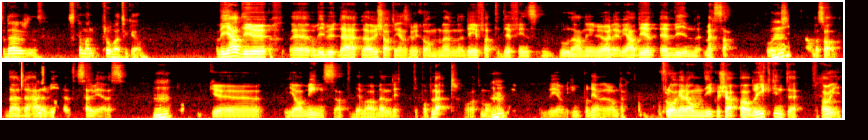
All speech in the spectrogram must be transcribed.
det där ska man prova tycker jag. Vi hade ju, eh, och vi, det, här, det har vi tjatat ganska mycket om, men det är för att det finns goda anledningar att göra det. Vi hade ju en vinmässa på mm. ambassad där det här vinet serverades. Mm. Och eh, jag minns att det var väldigt populärt och att många mm. blev imponerade när de drack frågade om det gick att köpa och då gick det inte att få tag i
